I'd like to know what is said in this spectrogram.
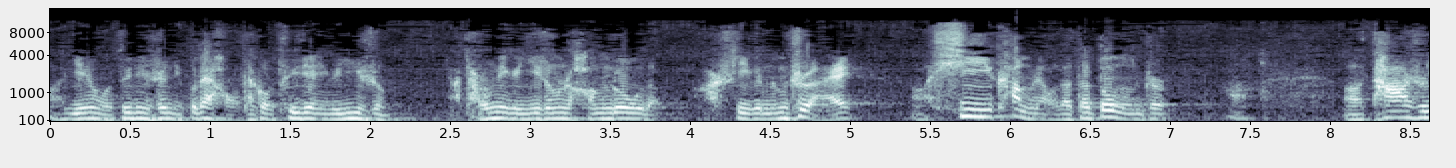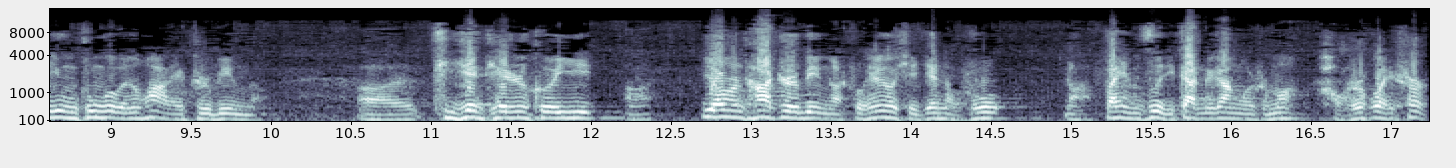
啊，因为我最近身体不太好，他给我推荐一个医生，啊他说那个医生是杭州的啊，是一个能治癌啊，西医看不了的他都能治啊啊，他是用中国文化来治病的，呃，体现天人合一啊。要让他治病啊，首先要写检讨书啊，反省自己干没干过什么好事坏事儿。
